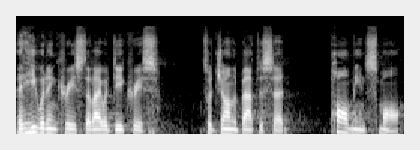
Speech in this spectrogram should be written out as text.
that he would increase, that I would decrease. That's what John the Baptist said. Paul means small.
